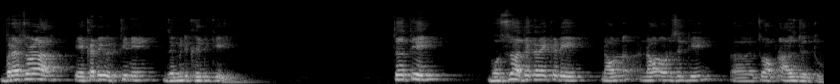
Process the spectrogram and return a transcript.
बऱ्याच वेळा एखाद्या व्यक्तीने जमीन खरेदी केली. तर ते महसूल अधिकाऱ्याकडे नाव नाव लावण्यासाठी जो आपण आज देतो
